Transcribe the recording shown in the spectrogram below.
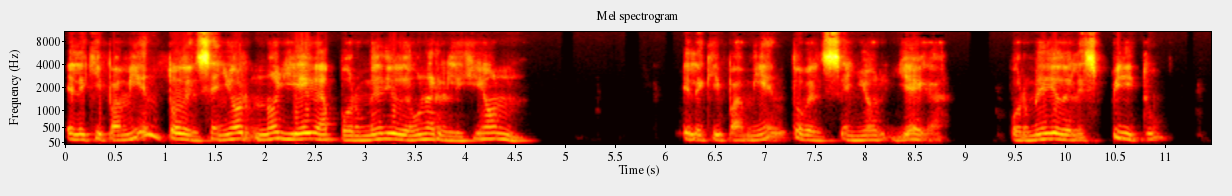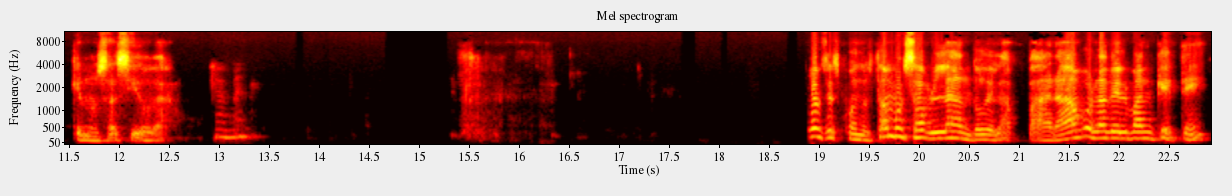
El equipamiento del Señor no llega por medio de una religión. El equipamiento del Señor llega por medio del Espíritu que nos ha sido dado. Entonces, cuando estamos hablando de la parábola del banquete,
